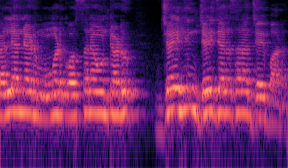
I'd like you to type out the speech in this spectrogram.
కళ్యాణ్ నాయుడు ముంగడికి వస్తూనే ఉంటాడు. జై హింద్ జై జనసేన జై భారత్.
